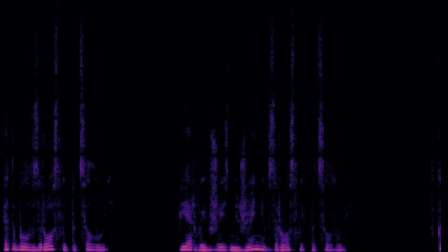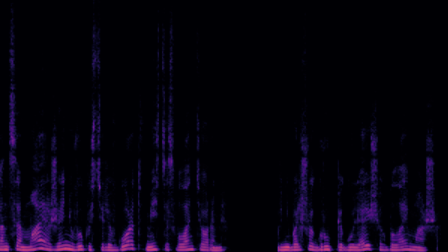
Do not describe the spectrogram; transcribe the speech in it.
Это был взрослый поцелуй. Первый в жизни Жени взрослый поцелуй. В конце мая Женю выпустили в город вместе с волонтерами. В небольшой группе гуляющих была и Маша.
